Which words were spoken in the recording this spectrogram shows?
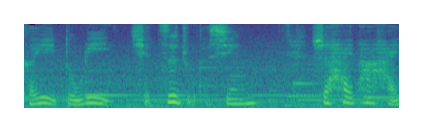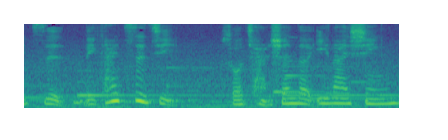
可以独立且自主的心，是害怕孩子离开自己所产生的依赖心。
